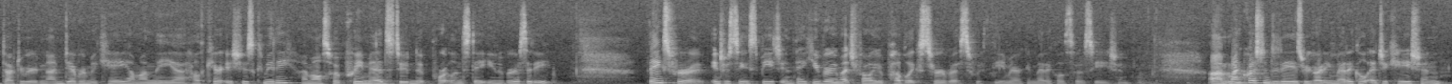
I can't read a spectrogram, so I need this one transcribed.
Dr. Reardon. I'm Deborah McKay. I'm on the uh, Healthcare Issues Committee. I'm also a pre-med student at Portland State University. Thanks for an interesting speech, and thank you very much for all your public service with the American Medical Association. Um, my question today is regarding medical education.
